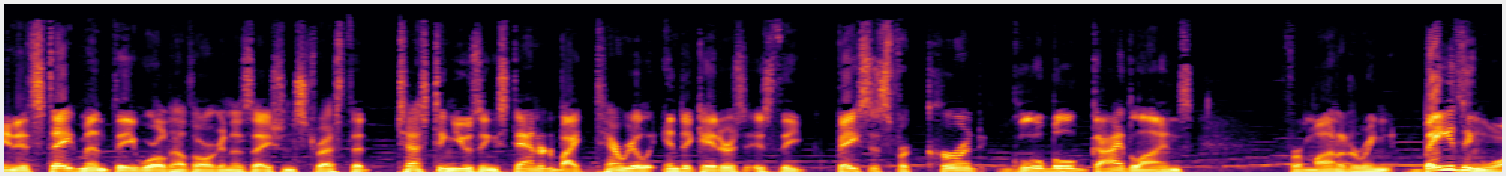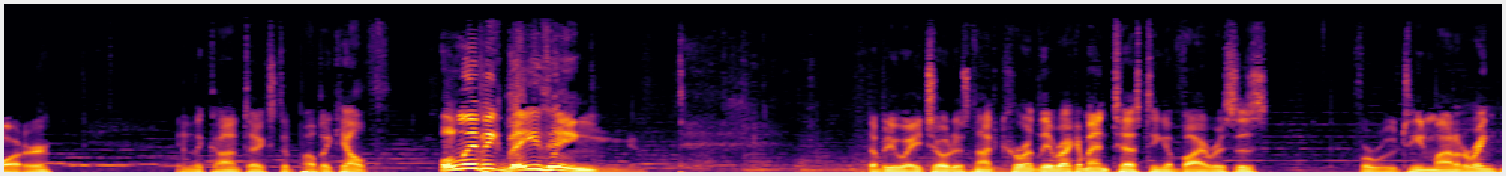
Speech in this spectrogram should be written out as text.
In its statement, the World Health Organization stressed that testing using standard bacterial indicators is the basis for current global guidelines for monitoring bathing water in the context of public health. Olympic bathing! WHO does not currently recommend testing of viruses for routine monitoring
